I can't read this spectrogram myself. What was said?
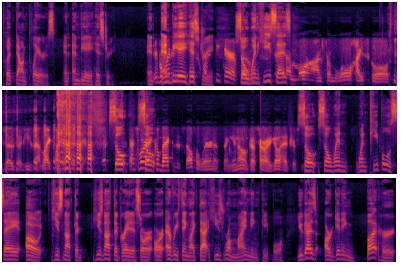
put down players in NBA history. In Yeah, NBA he- history. does he care if so some- when he says some moron from Lowell High School says that he's not like, why does he care? That's, so that's where so I come back to the self awareness thing. You know, go, sorry, go ahead, Tristan. So so when when people say, "Oh, he's not the he's not the greatest," or or everything like that, he's reminding people. You guys are getting butthurt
